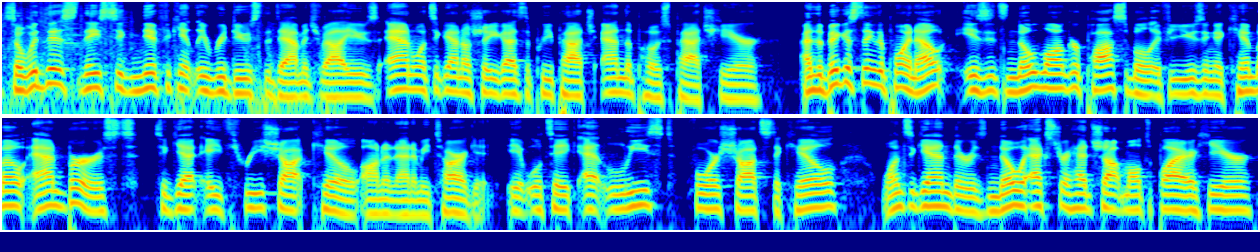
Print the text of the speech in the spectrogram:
So with this, they significantly reduce the damage values, and once again, I'll show you guys the pre-patch and the post-patch here. And the biggest thing to point out is it's no longer possible if you're using Akimbo and Burst to get a three shot kill on an enemy target. It will take at least four shots to kill. Once again, there is no extra headshot multiplier here.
